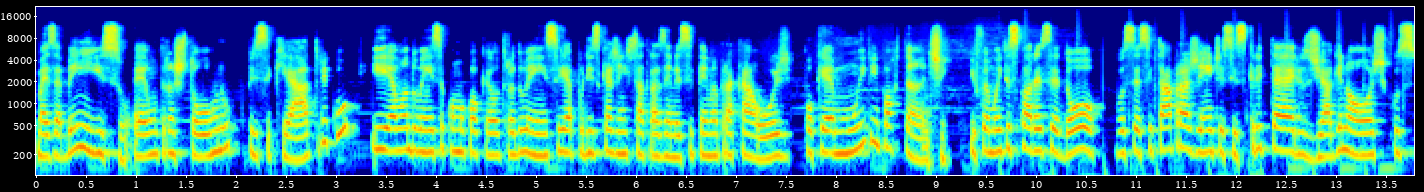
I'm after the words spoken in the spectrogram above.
Mas é bem isso, é um transtorno psiquiátrico e é uma doença como qualquer outra doença, e é por isso que a gente está trazendo esse tema para cá hoje, porque é muito importante. E foi muito esclarecedor você citar para a gente esses critérios diagnósticos.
